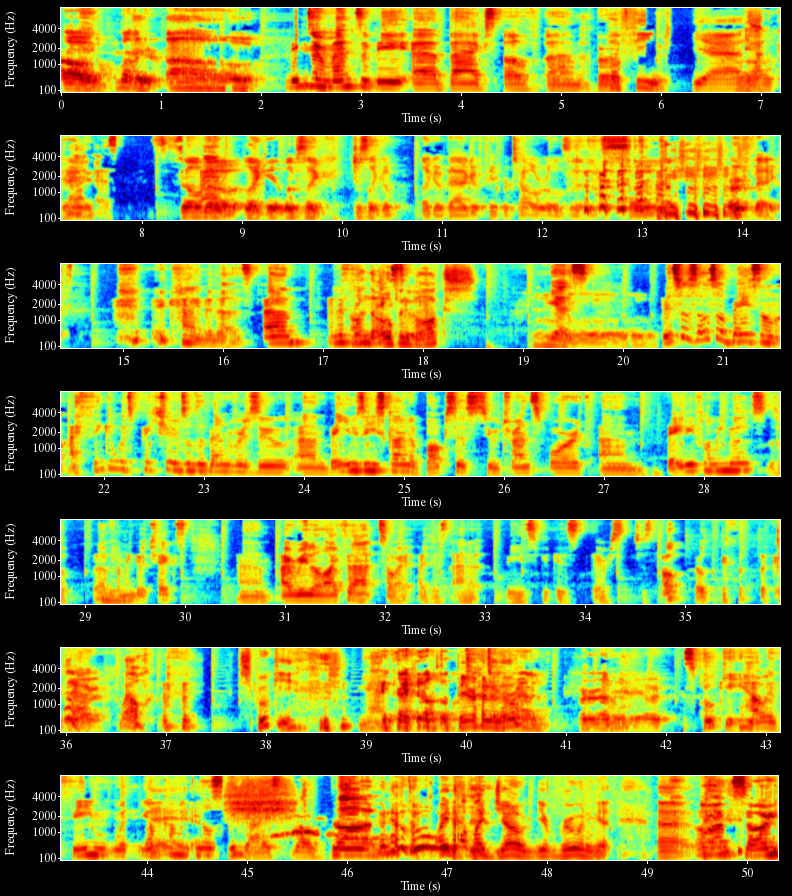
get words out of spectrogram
oh, mother. Oh. These are meant to be uh, bags of um, bird Of feed. food. Yeah. Oh, okay. yes. Still And- though, like it looks like just like a like a bag of paper towel rolls, and it looks so like, perfect. It kind of does. Um, and the thing On the open to it- box. Yes. Ooh. This was also based on, I think it was pictures of the Denver Zoo. Um, they use these kind of boxes to transport um, baby flamingos, so uh, Mhm. flamingo chicks. Um, I really like that, so I, I just added these because there's just oh look, look at that. Or- Wow. Spooky. Yeah, I know. Appear out Turn around. Turn around. There they are. spooky. How in theme with the upcoming Yeah. DLC, guys. Well done. I don't have to point out my joke. You're ruining it. Uh, oh, I'm sorry.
